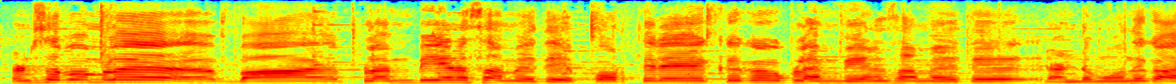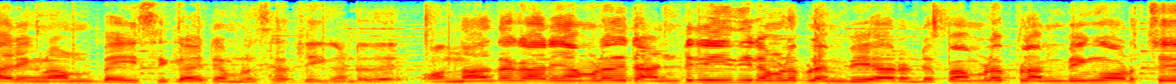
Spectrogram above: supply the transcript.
ഫ്രണ്ട്സ് അപ്പോൾ നമ്മൾ പ്ലംബ് ചെയ്യുന്ന സമയത്ത് പുറത്തിലേക്കൊക്കെ പ്ലംബ് ചെയ്യുന്ന സമയത്ത് രണ്ട് മൂന്ന് കാര്യങ്ങളാണ് ബേസിക് ആയിട്ട് നമ്മൾ ശ്രദ്ധിക്കേണ്ടത്. ഒന്നാമത്തെ കാര്യം നമ്മൾ രണ്ട് രീതിയിൽ നമ്മൾ പ്ലംബ് ചെയ്യാറുണ്ട്. ഇപ്പോൾ നമ്മൾ പ്ലംബിങ് കുറച്ച്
